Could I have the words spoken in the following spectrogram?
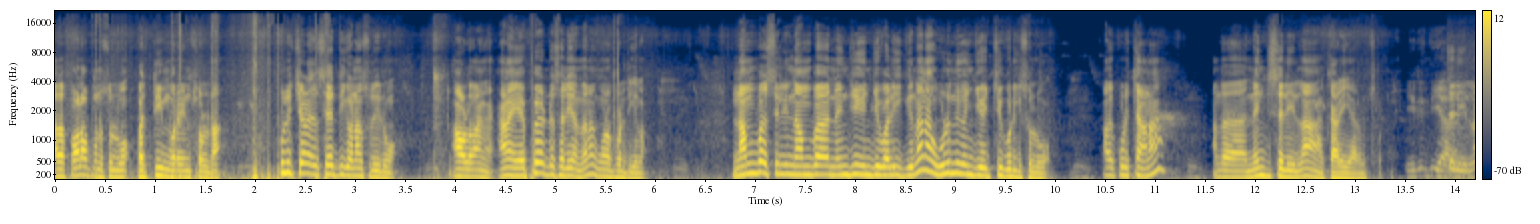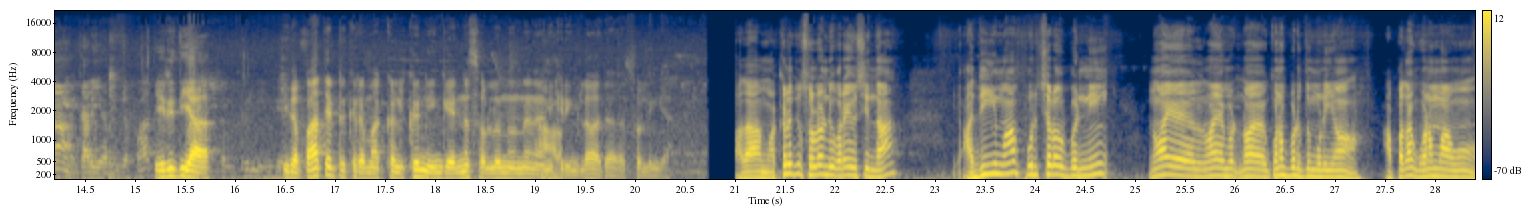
அதை ஃபாலோ பண்ண சொல்லுவோம் பத்தி முறைன்னு சொல்லிட்டான் குளிர்ச்சியான அதை சேர்த்துக்க வேணாம் சொல்லிடுவோம். அவ்வளோதாங்க. ஆனால் எப்போ சளியாக இருந்தாலும் குணப்படுத்திக்கலாம். நம்ம சளி நம்ம நெஞ்சு இஞ்சி வலிக்குன்னா நான் உளுந்து கஞ்சி வச்சு குடிக்க சொல்லுவோம். அதை குடித்தானா அந்த நெஞ்சு சளியெல்லாம் கரைய ஆரம்பிச்சிடும். இறுதியா? இதை பார்த்துட்டு இருக்கிற மக்களுக்கு நீங்கள் என்ன சொல்லணும்னு நினைக்கிறீங்களோ அதை சொல்லுங்கள் அதான் மக்களுக்கு சொல்ல வேண்டிய ஒரே விஷயந்தான் அதிகமாக பொருட்செலவு பண்ணி நோயை நோயை நோயை குணப்படுத்த முடியும் அப்போ தான் குணமாகும்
